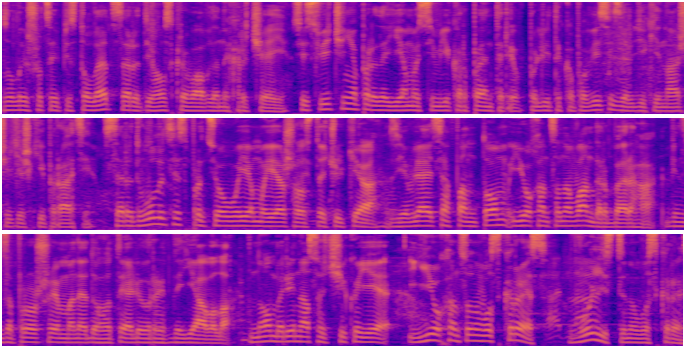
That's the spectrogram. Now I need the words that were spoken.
Залишу цей пістолет серед його скривавлених речей. Всі свідчення передаємо сім'ї Карпентерів. Політика повісить завдяки нашій тяжкій праці. Серед вулиці спрацьовує моє шосте чуття. З'являється фантом Йохансона Вандерберга. Він запрошує мене до готелю Рив Диявола. В номері нас очікує Йохансон Воскрес. Воістину Воскрес.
